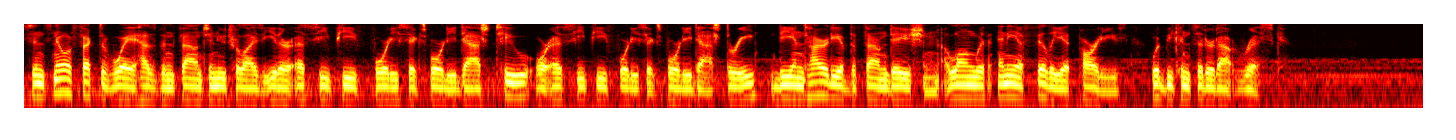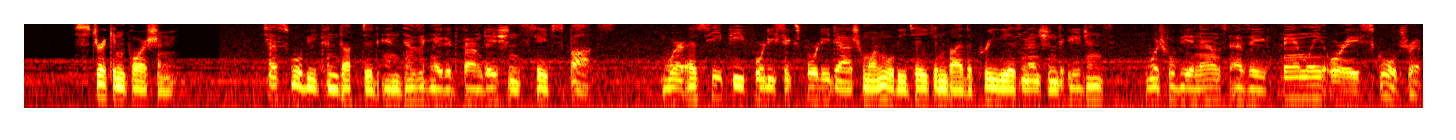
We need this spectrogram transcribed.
Since no effective way has been found to neutralize either SCP 4640 2 or SCP 4640 3, the entirety of the Foundation, along with any affiliate parties, would be considered at risk. Stricken Portion Tests will be conducted in designated Foundation safe spots, where SCP 4640 1 will be taken by the previous mentioned agents, which will be announced as a family or a school trip.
